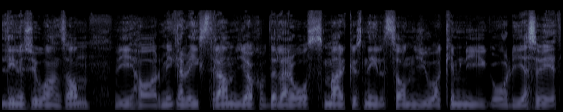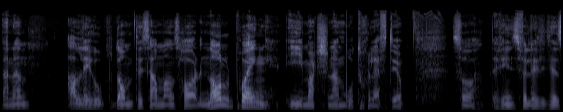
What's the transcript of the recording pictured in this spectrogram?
Linus Johansson, vi har Mikael Wikstrand, Jakob Delaros, Marcus Nilsson, Joakim Nygård, Jesse Virtanen. Allihop de tillsammans har noll poäng i matcherna mot Skellefteå. Så det finns väl ett litet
